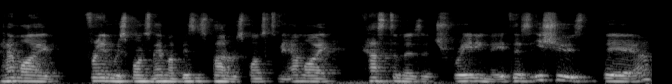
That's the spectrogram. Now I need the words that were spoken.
how my friend responds to me, how my business partner responds to me, how my customers are treating me. If there's issues there,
